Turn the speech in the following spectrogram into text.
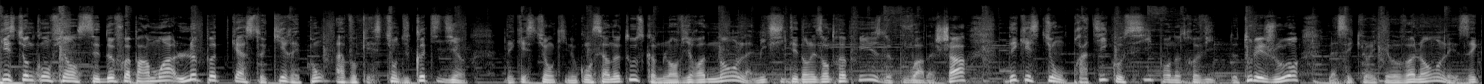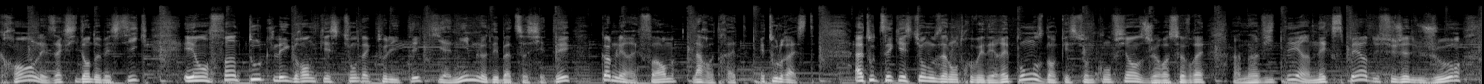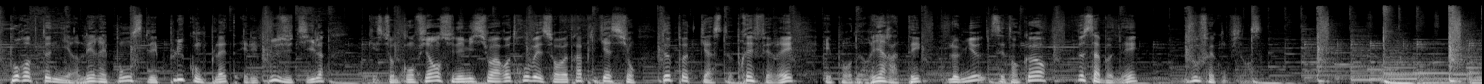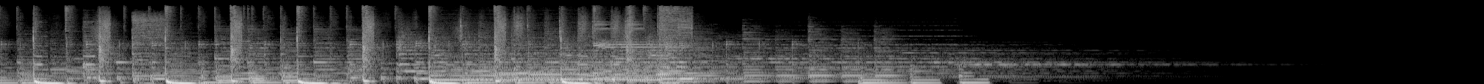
Question de confiance, c'est deux fois par mois le podcast qui répond à vos questions du quotidien. Des questions qui nous concernent tous comme l'environnement, la mixité dans les entreprises, le pouvoir d'achat, des questions pratiques aussi pour notre vie de tous les jours, la sécurité au volant, les écrans, les accidents domestiques et enfin toutes les grandes questions d'actualité qui animent le débat de société comme les réformes, la retraite et tout le reste. À toutes ces questions, nous allons trouver des réponses. Dans Questions de confiance, je recevrai un invité, un expert du sujet du jour pour obtenir les réponses les plus complètes et les plus utiles Question de confiance, une émission à retrouver sur votre application de podcast préférée. Et pour ne rien rater, le mieux c'est encore de s'abonner. Je vous fais confiance.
